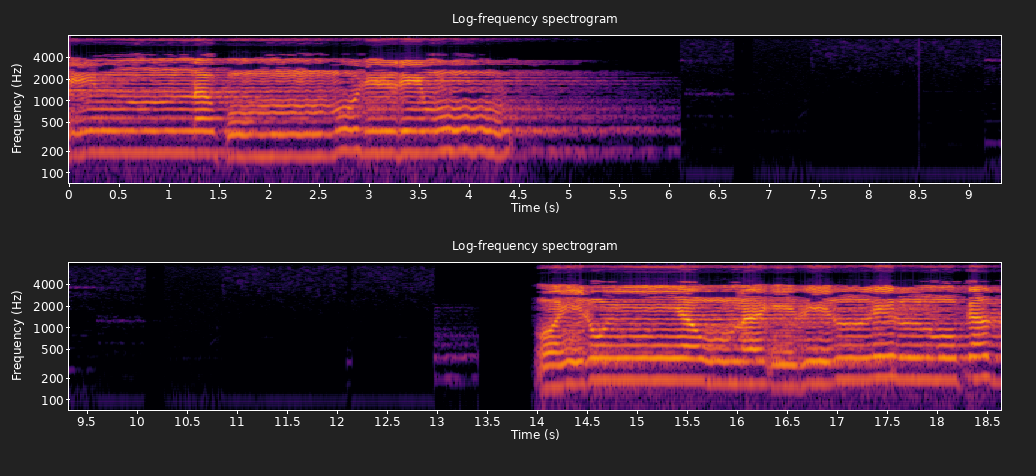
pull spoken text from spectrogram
إِنَّكُم وَيْلٌ يَوْمَئِذٍ لِّلْمُكَذِّبِينَ.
